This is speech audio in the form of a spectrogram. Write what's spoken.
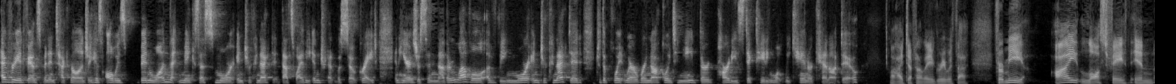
Every advancement in technology has always been one that makes us more interconnected. That's why the internet was so great. And here's just another level of being more interconnected to the point where we're not going to need third parties dictating what we can or cannot do. I definitely agree with that. For me, I lost faith in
